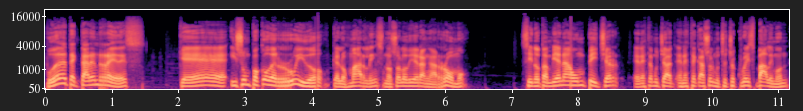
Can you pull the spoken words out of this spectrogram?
Pude detectar en redes que hizo un poco de ruido que los Marlins no solo dieran a Romo, sino también a un pitcher, en este, muchacho, en este caso el muchacho Chris Ballimon,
